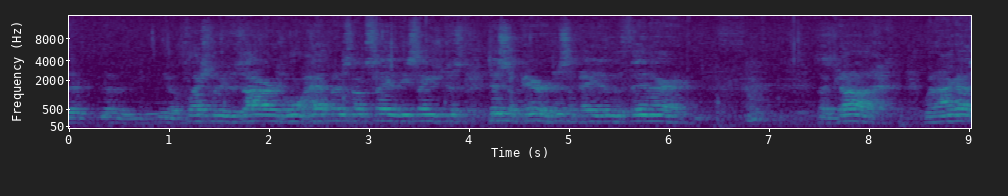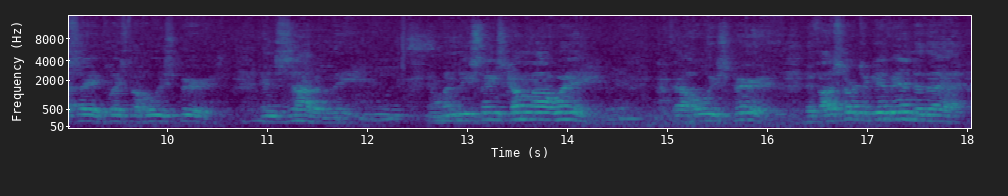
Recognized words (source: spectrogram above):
that, the, you know, fleshly desires won't happen. It's not to say these things just disappear, dissipate in the thin air. But God, when I got saved, placed the Holy Spirit inside of me. And when these things come my way, that Holy Spirit, if I start to give in to that,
